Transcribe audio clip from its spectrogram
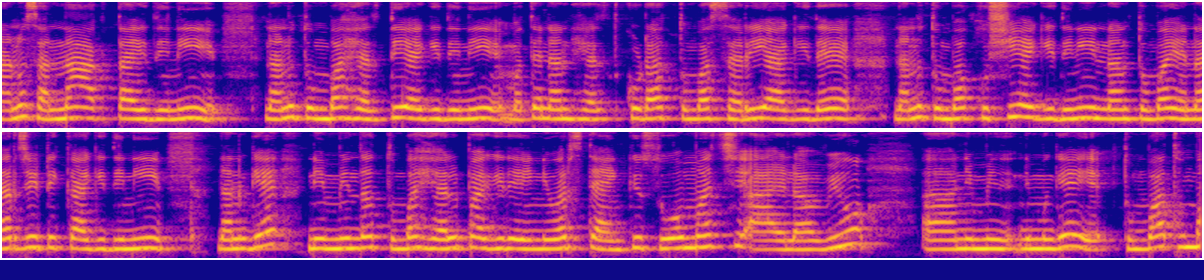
ನಾನು ಸಣ್ಣ ಆಗ್ತಾ ಇದ್ದೀನಿ. ನಾನು ತುಂಬ ಹೆಲ್ತಿಯಾಗಿದ್ದೀನಿ ಮತ್ತು ನನ್ನ ಹೆಲ್ತ್ ಕೂಡ ತುಂಬ ಸರಿಯಾಗಿದೆ. ನಾನು ತುಂಬ ಖುಷಿಯಾಗಿದ್ದೀನಿ. ನಾನು ತುಂಬ ಎನರ್ಜೆಟಿಕ್ ಆಗಿದ್ದೀನಿ. ನನಗೆ ನಿಮ್ಮಿಂದ ತುಂಬ ಹೆಲ್ಪ್ ಆಗಿದೆ. Universe thank you so much I love you ನಿಮ್ಮ, ನಿಮಗೆ ತುಂಬ ತುಂಬ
